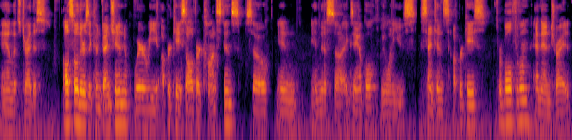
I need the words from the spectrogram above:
And let's try this. Also, there's a convention where we uppercase all of our constants. So in, in this uh, example, we want to use sentence uppercase for both of them and then try it.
